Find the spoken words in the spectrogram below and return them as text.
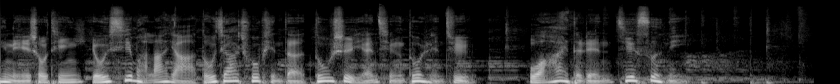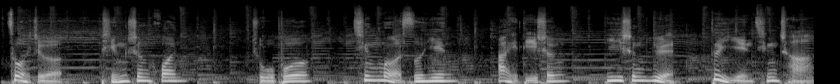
迎您收听由喜马拉雅独家出品的都市言情多人剧《我爱的人皆似你》，作者平生欢，主播清墨思音、爱迪生、医生月、对饮清茶。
